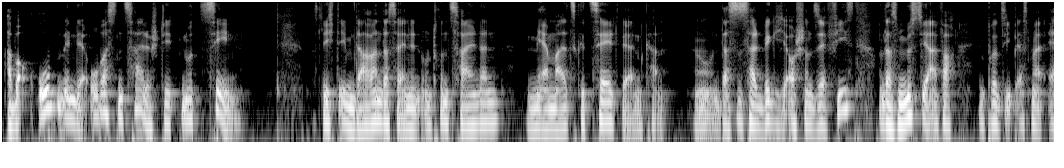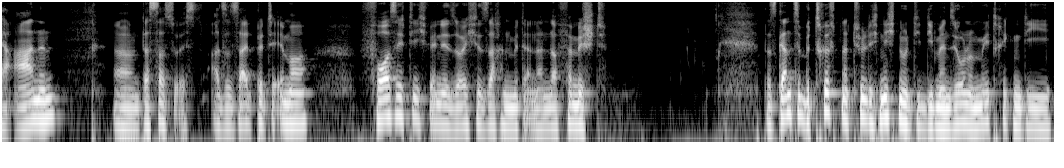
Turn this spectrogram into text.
aber oben in der obersten Zeile steht nur 10. Das liegt eben daran, dass er in den unteren Zeilen dann mehrmals gezählt werden kann. und das ist halt wirklich auch schon sehr fies und das müsst ihr einfach im Prinzip erstmal erahnen, äh, dass das so ist. Also seid bitte immer vorsichtig, wenn ihr solche Sachen miteinander vermischt. Das Ganze betrifft natürlich nicht nur die Dimensionen und Metriken, die,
